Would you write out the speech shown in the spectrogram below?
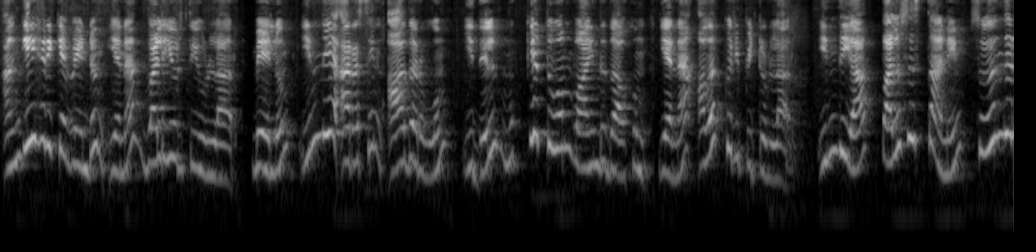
அங்கீகரிக்க வேண்டும். என வலியுறுத்தியுள்ளார். மேலும் இந்திய அரசின் ஆதரவும் இதில் முக்கியத்துவம் வாய்ந்ததாகும் என அவர் குறிப்பிட்டுள்ளார். இந்தியா பலுசிஸ்தானின் சுதந்திர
